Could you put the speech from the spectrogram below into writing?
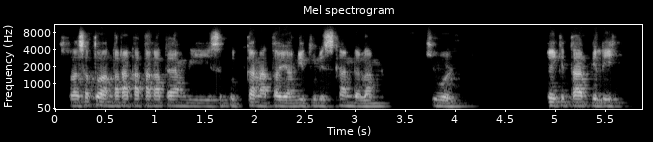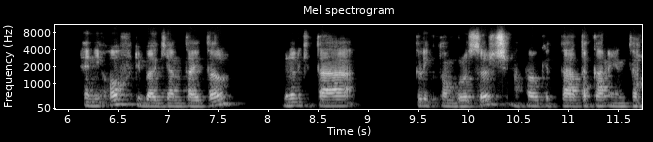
Salah satu antara kata-kata yang disebutkan atau yang dituliskan dalam keyword. Oke, kita pilih any of di bagian title, kemudian kita klik tombol search atau kita tekan enter.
